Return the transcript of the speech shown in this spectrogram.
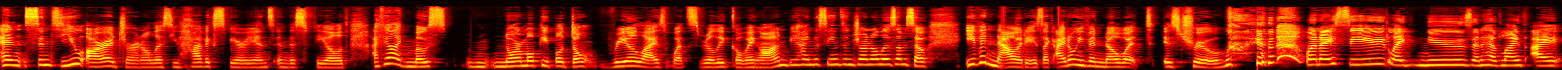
And since you are a journalist, you have experience in this field. I feel like most normal people don't realize what's really going on behind the scenes in journalism. So even nowadays, like I don't even know what is true. when I see like news and headlines, I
